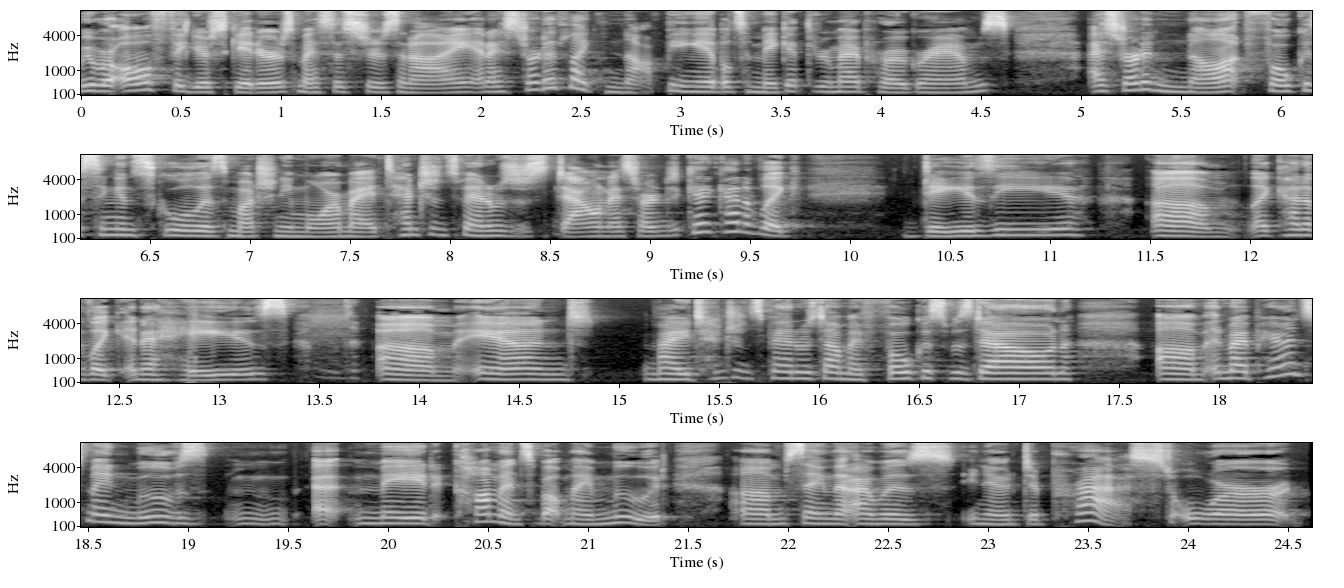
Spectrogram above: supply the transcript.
we were all figure skaters, my sisters and I, and I started like not being able to make it through my programs. I started not focusing in school as much anymore. My attention span was just down. I started to get kind of like daisy, um, like kind of like in a haze. Um, and my attention span was down, my focus was down, um, and my parents made moves, uh, made comments about my mood, um, saying that I was, you know, depressed or,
